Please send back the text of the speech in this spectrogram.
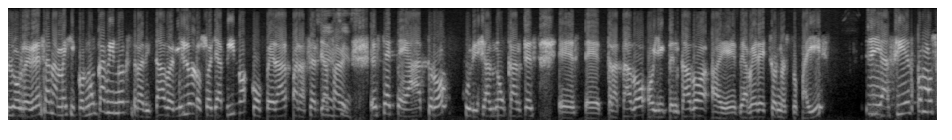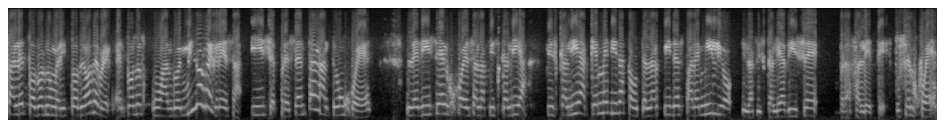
lo regresan a México, nunca vino extraditado, Emilio Lozoya vino a cooperar para hacer, ya saben, este teatro judicial nunca antes este, tratado o intentado eh, de haber hecho en nuestro país. Y así es como sale todo el numerito de Odebrecht. Entonces, cuando Emilio regresa y se presentan ante un juez, le dice el juez a la fiscalía, fiscalía, ¿qué medida cautelar pides para Emilio? Y la fiscalía dice, brazalete. Entonces el juez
